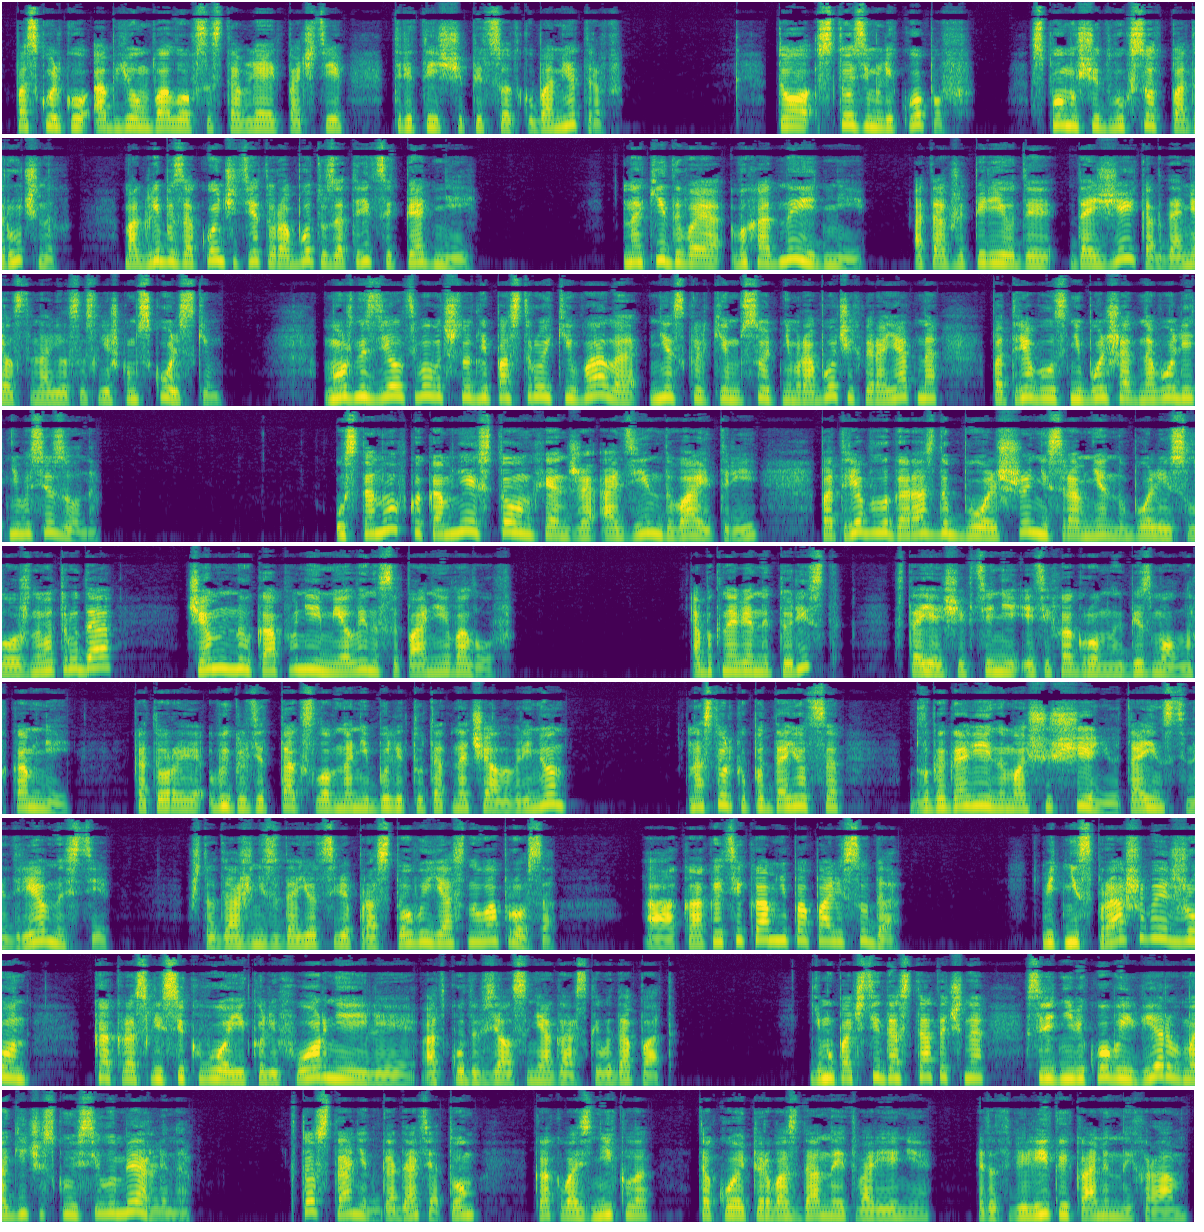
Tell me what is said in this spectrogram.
Поскольку объем валов составляет почти 3500 кубометров, то 100 землекопов с помощью 200 подручных могли бы закончить эту работу за 35 дней. Накидывая выходные дни, а также периоды дождей, когда мел становился слишком скользким, можно сделать вывод, что для постройки вала нескольким сотням рабочих, вероятно, потребовалось не больше одного летнего сезона. Установка камней Стоунхенджа 1, 2 и 3 потребовала гораздо больше, несравненно более сложного труда, чем выкапывание мела и насыпание валов. Обыкновенный турист, стоящий в тени этих огромных безмолвных камней, которые выглядят так, словно они были тут от начала времен, настолько поддается благоговейному ощущению таинственной древности, что даже не задает себе простого и ясного вопроса — а как эти камни попали сюда? Ведь не спрашивает же он, как росли секвойи и Калифорния или откуда взялся Ниагарский водопад. Ему почти достаточно средневековой веры в магическую силу Мерлина. Кто станет гадать о том, как возникло такое первозданное творение, этот великий каменный храм?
